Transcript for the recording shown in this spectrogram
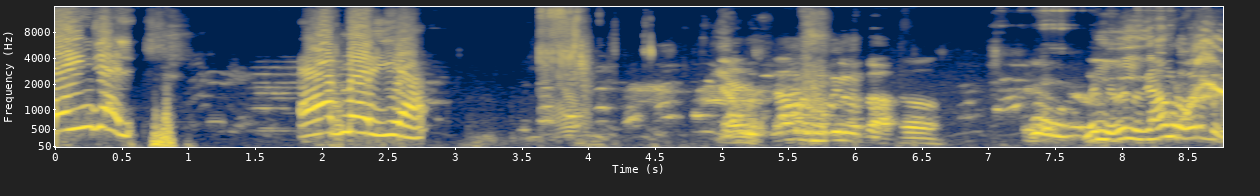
ഏഞ്ചൽ ആർമരിയ ഞാൻ കൂടെ വരട്ടെ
